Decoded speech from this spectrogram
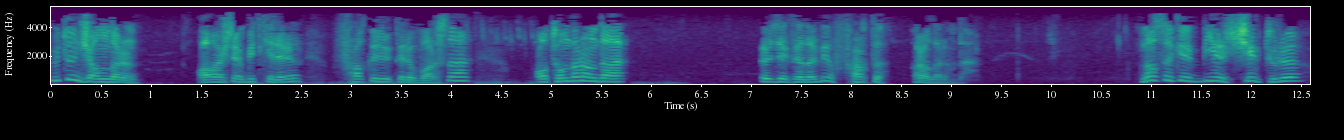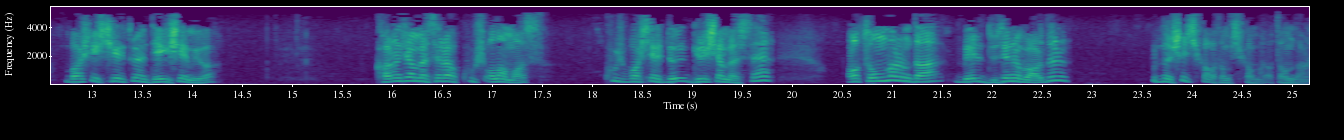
bütün canlıların, ağaçların, bitkilerin farklı özellikleri varsa, atomların da özellikleri de bir farklı aralarında. Nasıl ki bir çiçek türü başka çiçek türüne değişemiyor. Karınca mesela kuş olamaz. Kuş başına girişemezse atomların da belli düzeni vardır. Burada şey çıkamaz, atom çıkamaz atomlar.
